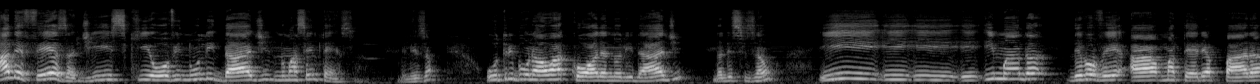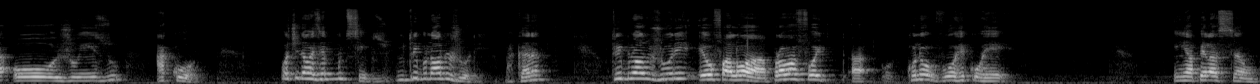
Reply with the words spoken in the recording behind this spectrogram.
A defesa diz que houve nulidade numa sentença, beleza? O tribunal acolhe a nulidade da decisão e, e, e, e manda devolver a matéria para o juízo a cor. Vou te dar um exemplo muito simples. No tribunal do júri, bacana? No tribunal do júri, eu falo, ó, a prova foi. quando eu vou recorrer em apelação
